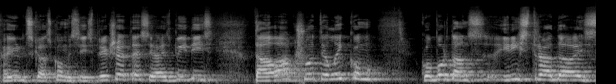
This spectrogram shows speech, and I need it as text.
kā juridiskās komisijas priekšētājs, ir aizbīdījis tālāk šo likumu ko Bordāns ir izstrādājis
